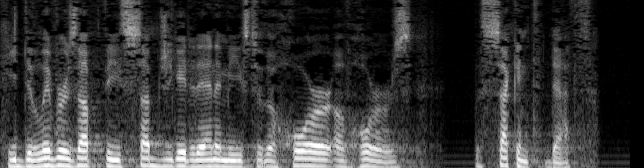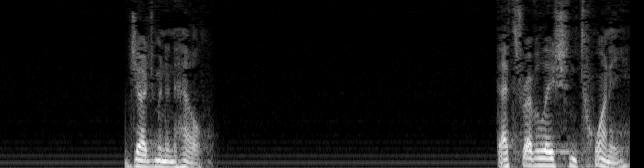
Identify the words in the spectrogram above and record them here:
he delivers up these subjugated enemies to the horror of horrors, the second death, judgment in hell. That's Revelation 20.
